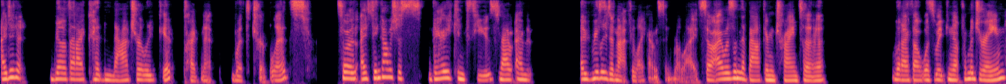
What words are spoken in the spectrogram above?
I didn't know that I could naturally get pregnant with triplets. So I think I was just very confused and I, I, I really did not feel like I was in real life. So I was in the bathroom trying to what I thought was waking up from a dream.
